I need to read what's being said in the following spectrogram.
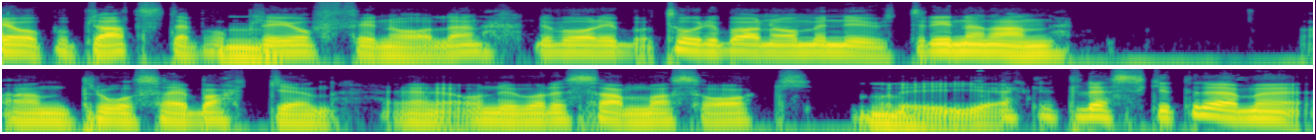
jag var på plats där på Mm. playoff-finalen. Det var, det tog det bara några minuter innan han, han tråsade i backen. Eh, och nu var det samma sak. Mm. Och det är jäkligt läskigt det där med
